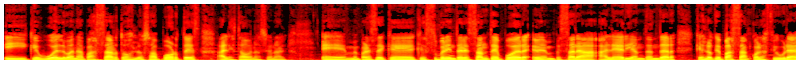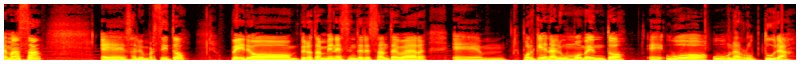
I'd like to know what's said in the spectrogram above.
y que vuelvan a pasar todos los aportes al Estado Nacional. Eh, me parece que, que es súper interesante poder eh, empezar a, a leer y a entender qué es lo que pasa con la figura de masa. Salió un versito, pero, pero también es interesante ver eh, por qué en algún momento eh, hubo, hubo una ruptura,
